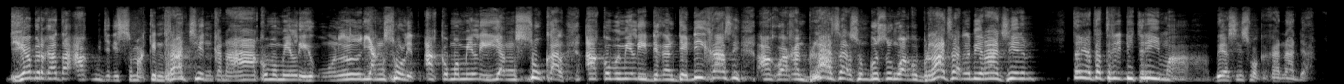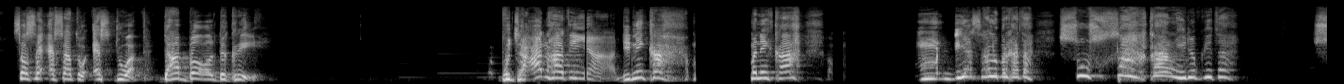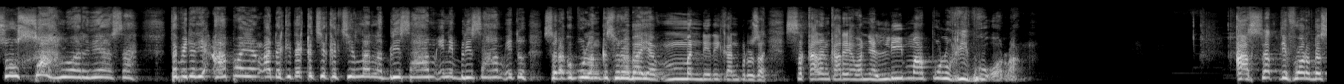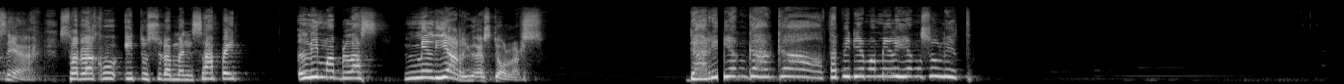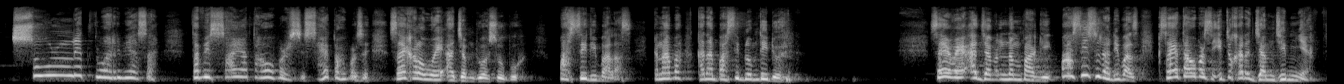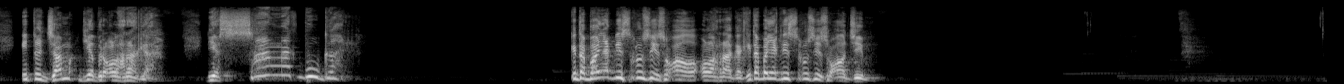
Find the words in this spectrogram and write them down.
dia berkata, aku menjadi semakin rajin karena aku memilih yang sulit. Aku memilih yang sukar. Aku memilih dengan dedikasi. Aku akan belajar sungguh-sungguh. Aku belajar lebih rajin. Ternyata diterima beasiswa ke Kanada. Selesai S1, S2, double degree. Pujaan hatinya, dinikah, menikah. Dia selalu berkata, susah kang hidup kita. Susah luar biasa. Tapi dari apa yang ada kita kecil-kecilan lah beli saham ini, beli saham itu. Setelah aku pulang ke Surabaya mendirikan perusahaan. Sekarang karyawannya 50 ribu orang. Aset di Forbesnya, saudaraku itu sudah mencapai 15 miliar US dollars. Dari yang gagal, tapi dia memilih yang sulit. Sulit luar biasa. Tapi saya tahu persis, saya tahu persis. Saya kalau WA jam 2 subuh, pasti dibalas. Kenapa? Karena pasti belum tidur. Saya WA jam 6 pagi, pasti sudah dibalas. Saya tahu persis, itu karena jam gymnya. Itu jam dia berolahraga. Dia sangat bugar. Kita banyak diskusi soal olahraga, kita banyak diskusi soal gym.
